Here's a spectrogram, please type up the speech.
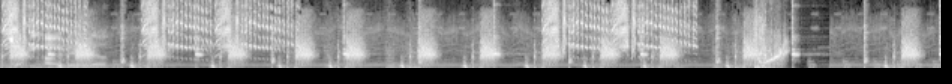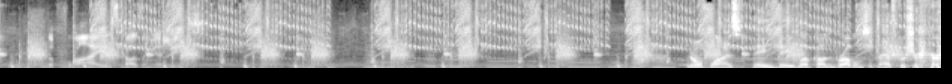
Check behind area. Causing issues. Good old flies. They they love causing problems. That's for sure.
